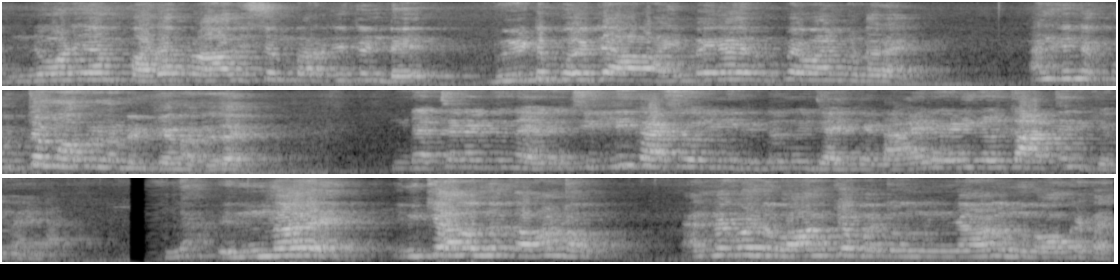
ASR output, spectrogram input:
എന്നോട് ഞാൻ പല പ്രാവശ്യം പറഞ്ഞിട്ടുണ്ട് വീട്ടിൽ പോയിട്ട് ആ അമ്പതിനായിരം റുപ്യ വാങ്ങിക്കൊണ്ടുവരാൻ. എനിക്ക് എന്റെ കുറ്റം മാത്രം കണ്ടിരിക്കാനല്ലേ എന്റെ അച്ഛനടുത്ത് ഒരു ചില്ലി കാശ് പോലും ഇനി കിട്ടുമെന്ന് വിചാരിക്കണ്ട. അതിന് വേണ്ടി നിങ്ങൾ കാത്തിരിക്കും വേണ്ട. അല്ല എന്നാലേ എനിക്ക് അതൊന്ന് കാണണം. എന്നെ കൊണ്ട് വാങ്ങിക്കാൻ പറ്റുമെന്ന് ഞാനൊന്ന് നോക്കട്ടെ.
